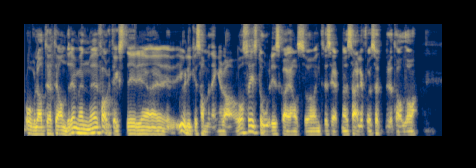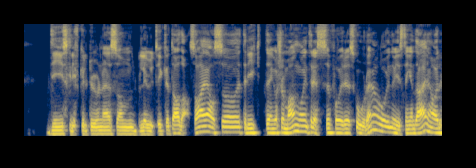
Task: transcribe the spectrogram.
overlater jeg til andre, men med fagtekster eh, i ulike sammenhenger. Da. Også historisk har jeg også interessert meg særlig for 1700-tallet og de skriftkulturene som ble utviklet da, da. Så har jeg også et rikt engasjement og interesse for skole og undervisningen der. Har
